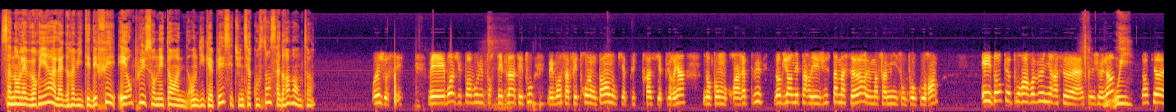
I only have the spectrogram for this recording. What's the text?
ça- n'enlève rien à la gravité des faits. Et en plus, en étant handicapé, c'est une circonstance aggravante. Oui, je sais. Mais bon, j'ai pas voulu porter plainte et tout. Mais bon, ça fait trop longtemps, donc il y a plus de traces, il y a plus rien. Donc on me croirait plus. Donc j'en ai parlé juste à ma sœur, euh, ma famille, ils sont pas au courant. Et donc euh, pour en revenir à ce, à ce jeune homme, Oui, donc euh,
